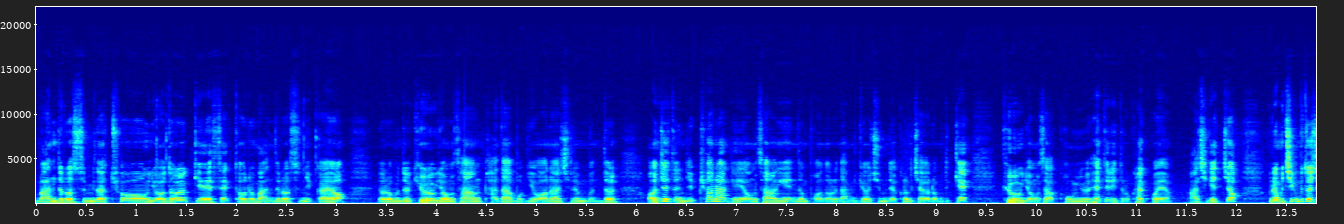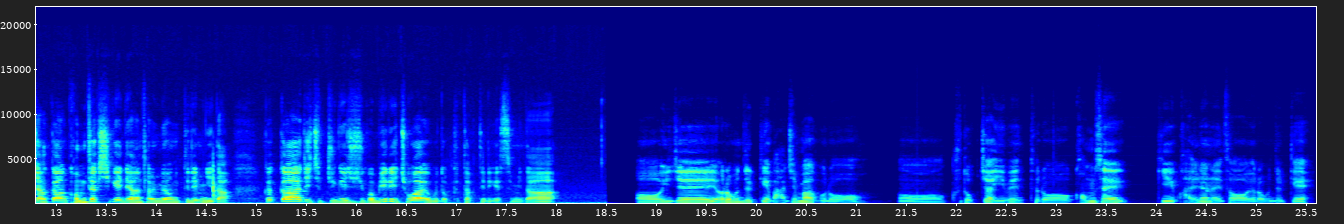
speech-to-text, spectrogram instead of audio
만들었습니다. 총 8개 섹터를 만들었으니까요. 여러분들 교육 영상 받아보기 원하시는 분들 언제든지 편하게 영상에 있는 번호를 남겨주시면 돼요. 그럼 제가 여러분들께 교육 영상 공유해드리도록 할 거예요. 아시겠죠? 그럼 지금부터 잠깐 검색식에 대한 설명 드립니다. 끝까지 집중해 주시고 미리 좋아요, 구독 부탁드리겠습니다. 어, 이제 여러분들께 마지막으로 어, 구독자 이벤트로 검색기 관련해서 여러분들께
